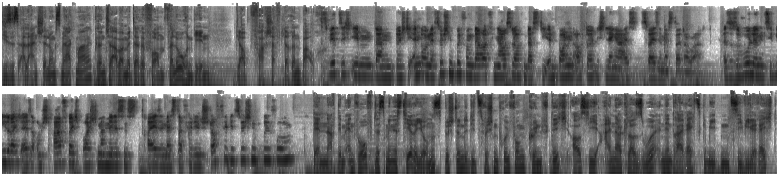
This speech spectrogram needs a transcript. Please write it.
Dieses Alleinstellungsmerkmal könnte aber mit der Reform verloren gehen, glaubt Fachschaftlerin Bauch. Es wird sich eben dann durch die Änderung der Zwischenprüfung darauf hinauslaufen, dass die in Bonn auch deutlich länger als zwei Semester dauert. Also sowohl im Zivilrecht als auch im Strafrecht bräuchte man mindestens drei Semester für den Stoff für die Zwischenprüfung. Denn nach dem Entwurf des Ministeriums bestünde die Zwischenprüfung künftig aus je einer Klausur in den drei Rechtsgebieten Zivilrecht,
